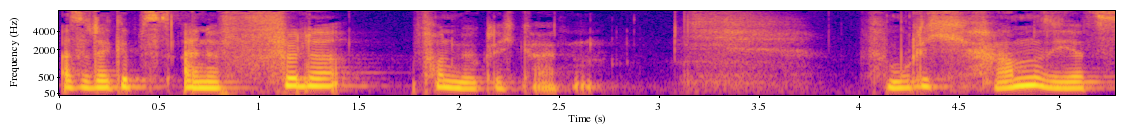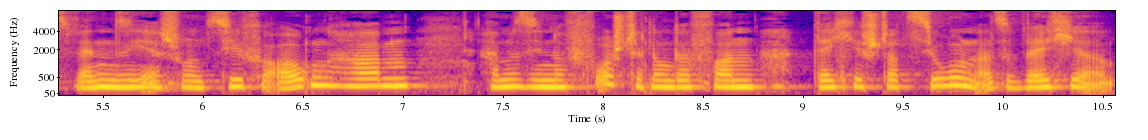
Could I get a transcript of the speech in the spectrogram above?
also da gibt es eine Fülle von Möglichkeiten. Vermutlich haben Sie jetzt, wenn Sie ja schon ein Ziel vor Augen haben, haben Sie eine Vorstellung davon, welche Stationen, also welche,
